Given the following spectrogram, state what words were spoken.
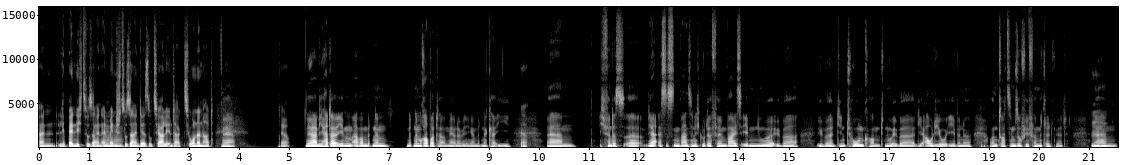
ein lebendig zu sein, ein mhm. Mensch zu sein, der soziale Interaktionen hat. Ja. Ja. Ja, die hat er eben, aber mit einem mit einem Roboter mehr oder weniger, mit einer KI. Ja. Ähm, ich finde das, äh, ja, es ist ein wahnsinnig guter Film, weil es eben nur über, über den Ton kommt, nur über die Audioebene und trotzdem so viel vermittelt wird. Mhm. Ähm,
